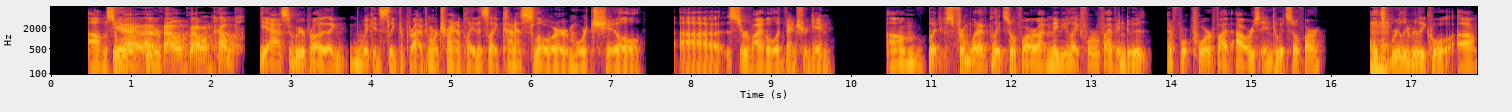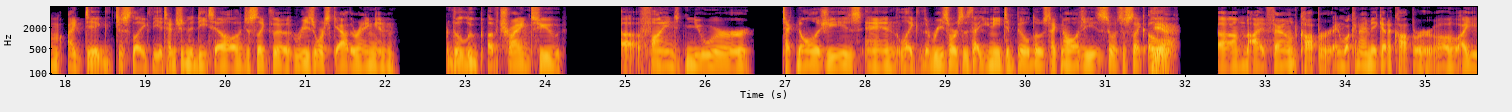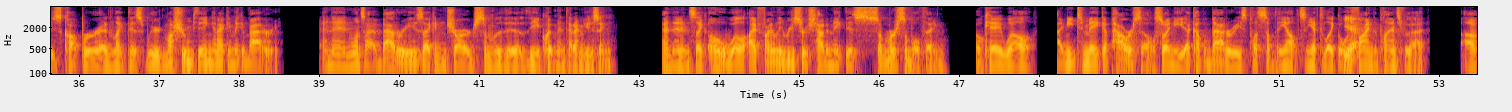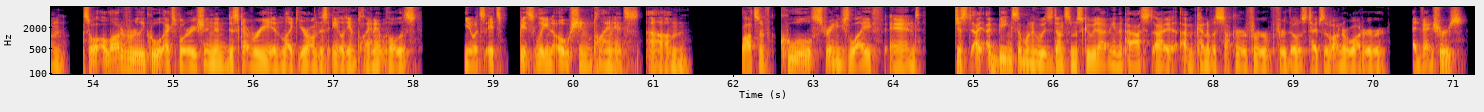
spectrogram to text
Um, so yeah, we were, that, we were that, that won't help. yeah, so we were probably like wicked sleep deprived, and we're trying to play this like kind of slower, more chill uh, survival adventure game. Um, but from what I've played so far, I'm maybe like four or five into it, uh, four, four or five hours into it so far. It's really really cool. Um, I dig just like the attention to detail and just like the resource gathering and the loop of trying to uh, find newer technologies and like the resources that you need to build those technologies. So it's just like, oh, Yeah. um, I found copper, and what can I make out of copper? Oh, I use copper and like this weird mushroom thing, and I can make a battery. And then once I have batteries, I can charge some of the the equipment that I'm using. And then it's like, oh, well, I finally researched how to make this submersible thing. Okay, well, I need to make a power cell, so I need a couple batteries plus something else, and you have to like go Yeah. and find the plans for that. Um, so a lot of really cool exploration and discovery, and like you're on this alien planet with all this, you know, it's it's basically an ocean planet. Um, lots of cool, strange life, and just I, I, being someone who has done some scuba diving in the past, I, I'm kind of a sucker for for those types of underwater adventures.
